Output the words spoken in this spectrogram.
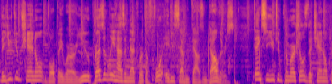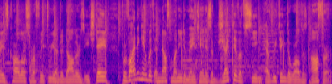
the YouTube channel Volpe Where Are You presently has a net worth of $487,000. Thanks to YouTube commercials, the channel pays Carlos roughly $300 each day, providing him with enough money to maintain his objective of seeing everything the world has to offer.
